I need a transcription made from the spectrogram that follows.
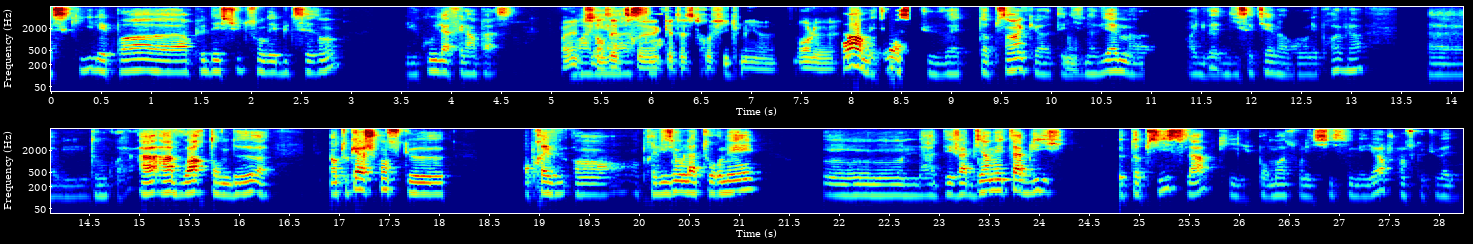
est-ce qu'il n'est pas un peu déçu de son début de saison? Du coup, il a fait l'impasse. ouais, aller sans être euh, 100. catastrophique, mais euh, bon, le. Ah, mais tu vois, si tu veux être top 5, euh, t'es non. 19e, euh, ouais, il devait être 17e avant l'épreuve là. Donc ouais, à, à voir Tande 2. En tout cas, je pense que en, pré- en- en prévision de la tournée, On a déjà bien établi le top 6, là, qui pour moi sont les 6 meilleurs. Je pense que tu vas être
